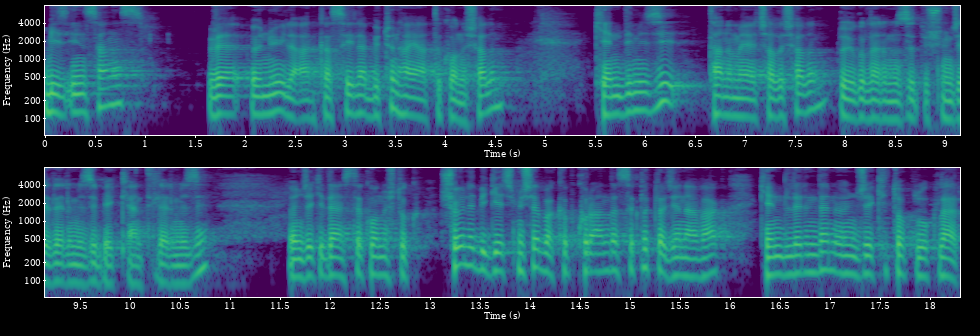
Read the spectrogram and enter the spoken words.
biz insanız ve önüyle arkasıyla bütün hayatı konuşalım. Kendimizi tanımaya çalışalım, duygularımızı, düşüncelerimizi, beklentilerimizi. Önceki derste konuştuk. Şöyle bir geçmişe bakıp Kur'an'da sıklıkla Cenab-ı Hak kendilerinden önceki topluluklar,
